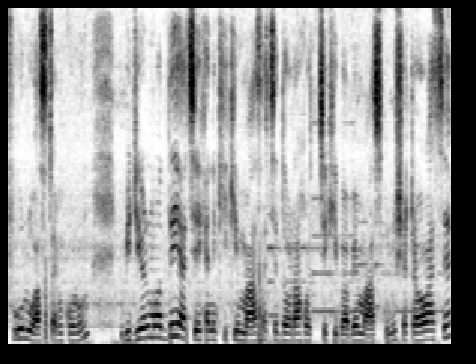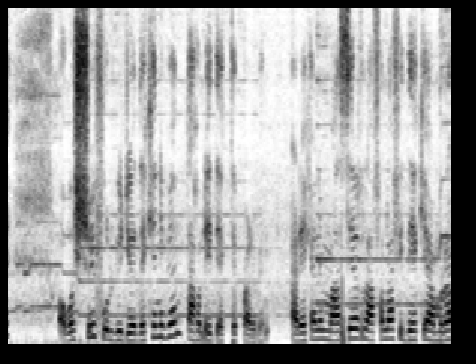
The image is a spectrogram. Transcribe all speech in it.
ফুল ওয়াচ টাইম করুন। ভিডিওর মধ্যেই আছে এখানে কি কি মাছ আছে, ধরা হচ্ছে কীভাবে মাছগুলো, সেটাও আছে। অবশ্যই ফুল ভিডিও দেখে নেবেন, তাহলেই দেখতে পারবেন। আর এখানে মাছের লাফালাফি দেখে আমরা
